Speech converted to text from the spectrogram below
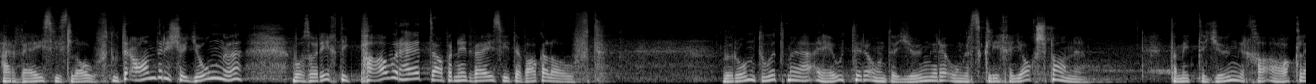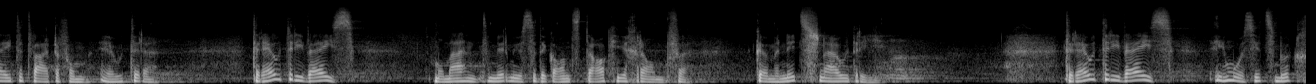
Er weiß, wie es läuft. Und der andere ist ein Junge, der so richtig Power hat, aber nicht weiß, wie der Wagen läuft. Warum tut man einen Älteren und einen Jüngeren unter das gleiche Joch spannen? Damit der Jünger kann angeleitet werden vom Älteren. Der Ältere weiß, Moment, wir müssen den ganzen Tag hier krampfen. Gehen wir nicht zu schnell rein. Der Ältere weiss, ich muss jetzt wirklich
